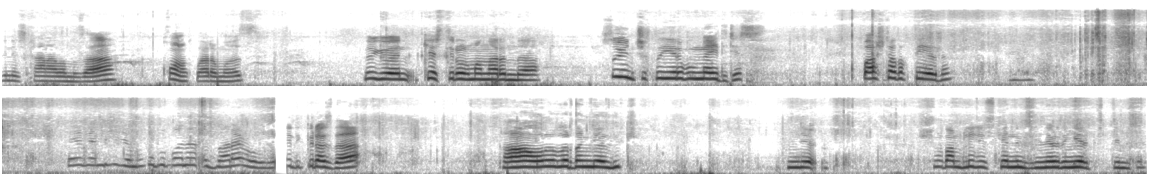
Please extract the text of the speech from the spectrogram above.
Geldiniz kanalımıza. Konuklarımız. Bugün Kestir ormanlarında suyun çıktığı yeri bulmaya gideceğiz. Başladık bir yerden. Evet ben bir şey diyeceğim. Bu bana zarar oluyor. Dedik biraz daha. Ta oralardan geldik. Şimdi şuradan bileceğiz kendimizin nereden gelip gittiğimizi.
